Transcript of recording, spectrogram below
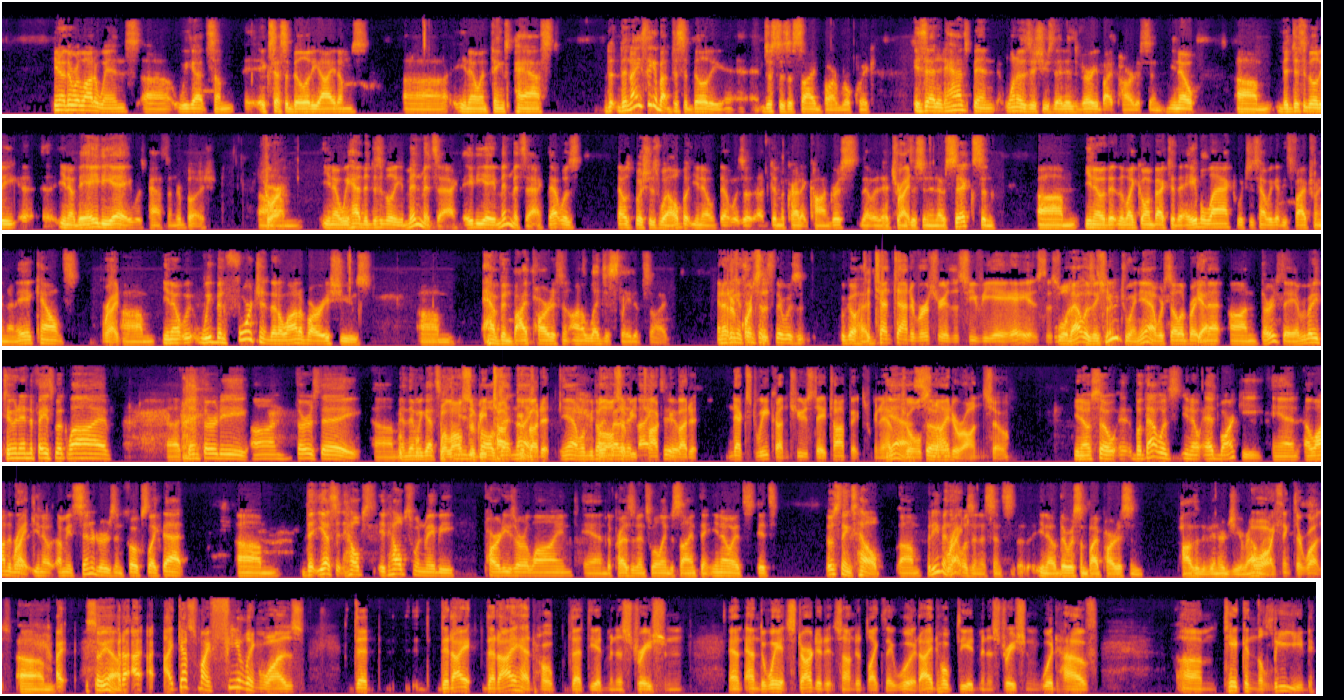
You know, there were a lot of wins. Uh, we got some accessibility items, uh, you know, and things passed. The, the nice thing about disability, uh, just as a sidebar, real quick, is that it has been one of those issues that is very bipartisan. You know, um, the disability, uh, uh, you know, the ADA was passed under Bush. Sure. Um, you know, we had the Disability Amendments Act, ADA Amendments Act. That was that was Bush as well, but you know, that was a, a Democratic Congress that had Right. transitioned in 06. and um, you know, the, the, like going back to the ABLE Act, which is how we get these 529A accounts. Right. Um, you know, we, we've been fortunate that a lot of our issues um, have been bipartisan on a legislative side. And I And think of course sense there was. Well, go ahead. The 10th anniversary of the CVAA is this. Well, month, that was a so- huge win. Yeah, we're celebrating Yeah. that on Thursday. Everybody tune in to Facebook Live, uh, ten thirty on Thursday, um, and then we got some We'll also be calls talking about it. Yeah, we'll be talking We'll also about it be talking too. about it next week on Tuesday Topics. We're going to have Yeah, Joel so- Snyder on. So you know so uh, but that was you know ed markey and a lot of the you know i mean senators and folks like that um that yes it helps it helps when maybe parties are aligned and the president's willing to sign things you know it's it's those things help um but even Right. that was in a sense uh, you know there was some bipartisan positive energy around oh, that. I think there was. um I- so yeah But I, I, I guess my feeling was that that I that I had hoped that the administration and and the way it started, it sounded like they would. I'd hoped the administration would have um, taken the lead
